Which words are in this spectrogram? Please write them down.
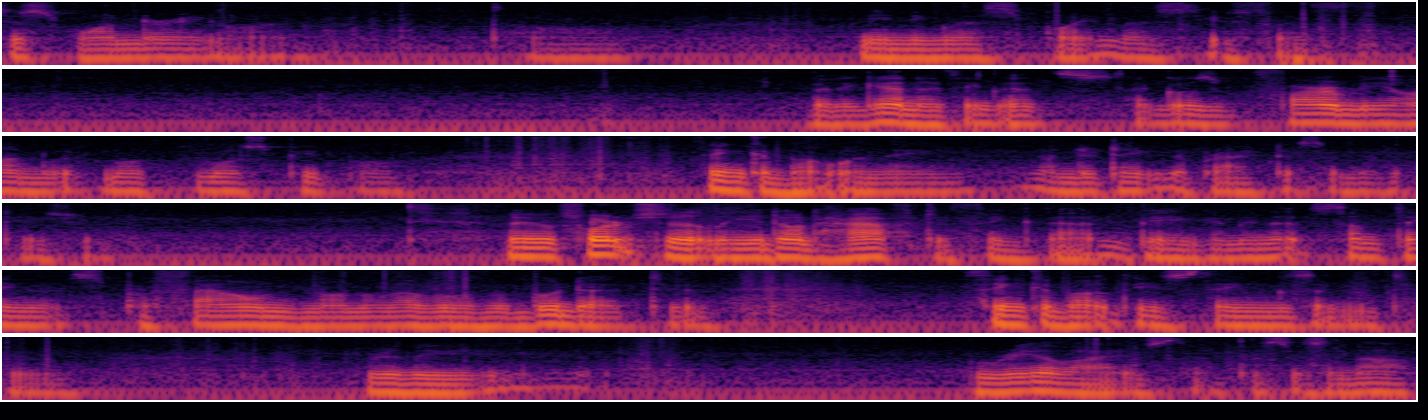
just wandering on. It's all meaningless, pointless, useless. But again, I think that's that goes far beyond what mo most people think about when they undertake the practice of meditation. I mean, unfortunately, you don't have to think that big. I mean, that's something that's profound on the level of a Buddha to think about these things and to really realize that this is enough,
